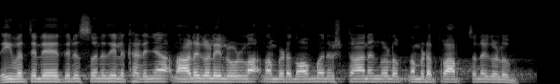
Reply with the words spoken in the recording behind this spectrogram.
ദൈവത്തിന്റെ തിരുസന്നിധിയിൽ കഴിഞ്ഞ നാളുകളിലുള്ള നമ്മുടെ നോമ്പനുഷ്ഠാനങ്ങളും നമ്മുടെ പ്രാർത്ഥനകളും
